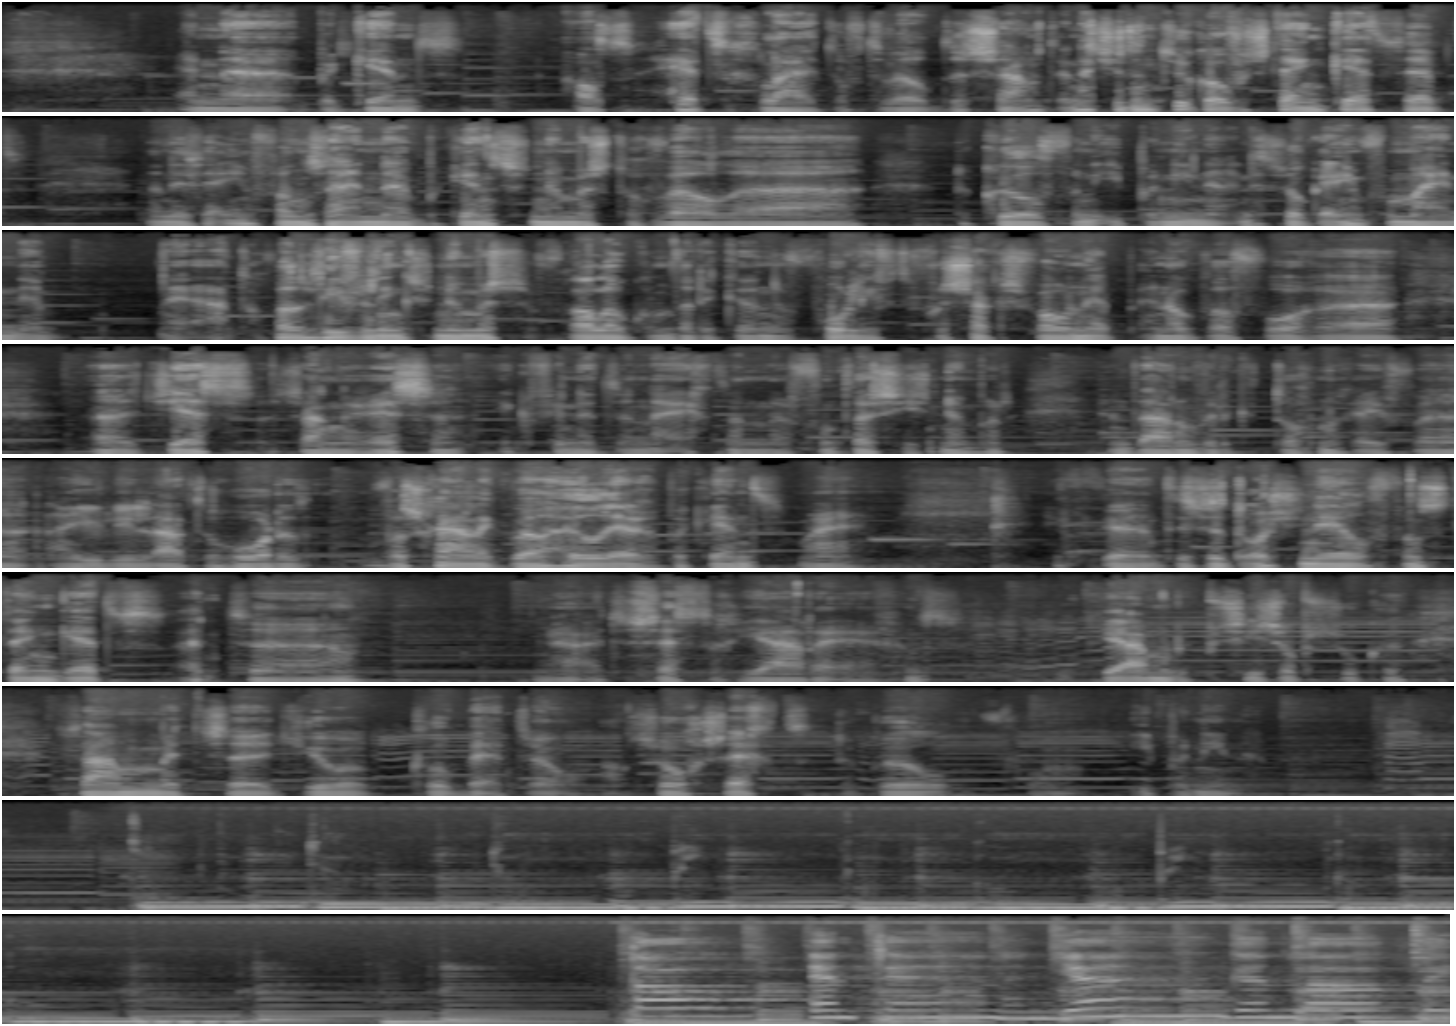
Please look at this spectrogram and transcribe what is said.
en uh, bekend als het geluid, oftewel de sound. En als je het natuurlijk over Stan hebt... dan is een van zijn bekendste nummers toch wel de Curl van Ipanina. En dat is ook een van mijn nou ja, toch wel lievelingsnummers. Vooral ook omdat ik een voorliefde voor saxofoon heb... en ook wel voor jazzzangeressen. Ik vind het een, echt een fantastisch nummer. En daarom wil ik het toch nog even aan jullie laten horen. Waarschijnlijk wel heel erg bekend, maar... Ik, uh, het is het origineel van Stan Getz uit, uh, ja, uit de 60 jaren ergens. Het jaar moet ik precies opzoeken. Samen met uh, Gio Gilberto. Zo gezegd, de girl van Ipanine.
